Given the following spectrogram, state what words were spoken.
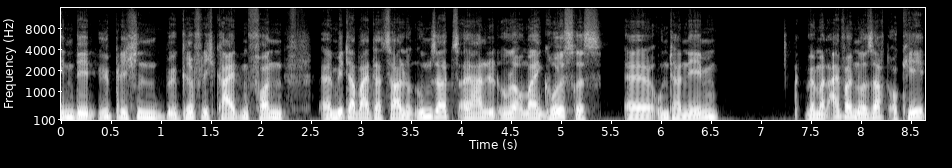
in den üblichen Begrifflichkeiten von äh, Mitarbeiterzahl und Umsatz äh, handelt oder um ein größeres äh, Unternehmen. Wenn man einfach nur sagt, okay,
